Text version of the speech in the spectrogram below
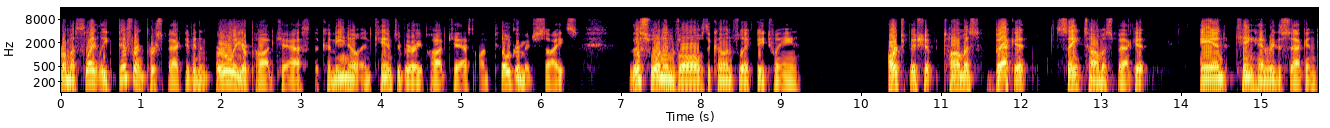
from a slightly different perspective in an earlier podcast, the Camino and Canterbury podcast on pilgrimage sites. This one involves the conflict between Archbishop Thomas Becket St. Thomas Becket, and King Henry II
